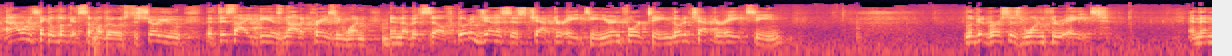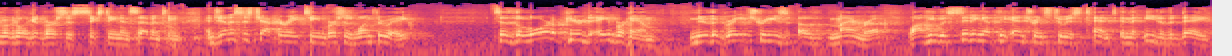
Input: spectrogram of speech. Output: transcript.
And I want to take a look at some of those to show you that this idea is not a crazy one in and of itself. Go to Genesis chapter 18. You're in 14. Go to chapter 18. Look at verses 1 through 8. And then we're going to look at verses 16 and 17. In Genesis chapter 18, verses 1 through 8. It says, The Lord appeared to Abraham near the great trees of Mamre while he was sitting at the entrance to his tent in the heat of the day.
